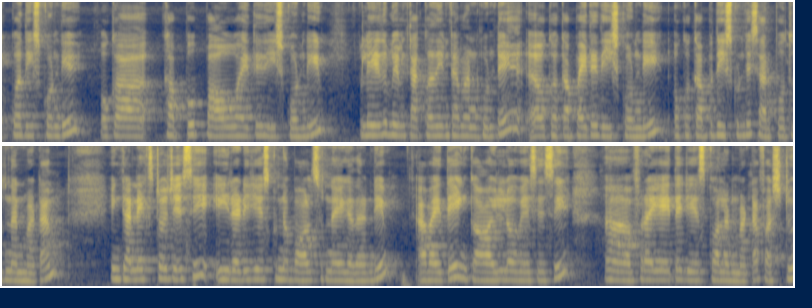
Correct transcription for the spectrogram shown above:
ఎక్కువ తీసుకోండి. ఒక కప్పు పావు అయితే తీసుకోండి. లేదు మేము తక్కువ తింటాం అనుకుంటే ఒక కప్ అయితే తీసుకోండి. ఒక కప్పు తీసుకుంటే సరిపోతుందనమాట ఇంకా నెక్స్ట్ వచ్చేసి ఈ రెడీ చేసుకున్న బాల్స్ ఉన్నాయి కదండి. అవైతే ఇంకా ఆయిల్లో వేసేసి ఫ్రై అయితే చేసుకోవాలన్నమాట ఫస్ట్.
